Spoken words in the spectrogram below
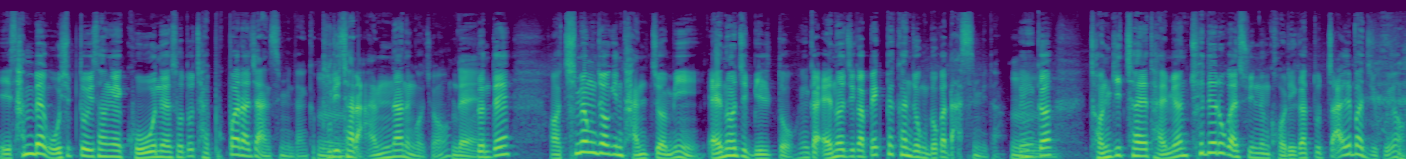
이 350도 이상의 고온에서도 잘 폭발하지 않습니다. 그러니까 불이 음. 잘안 나는 거죠. 네. 그런데 어, 치명적인 단점이 에너지 밀도, 그러니까 에너지가 빽빽한 정도가 낮습니다. 그러니까 음. 전기차에 달면 최대로 갈 수 있는 거리가 또 짧아지고요.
